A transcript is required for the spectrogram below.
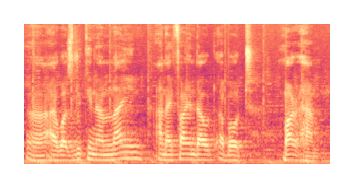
Uh, I was looking online and I found out about Marham.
